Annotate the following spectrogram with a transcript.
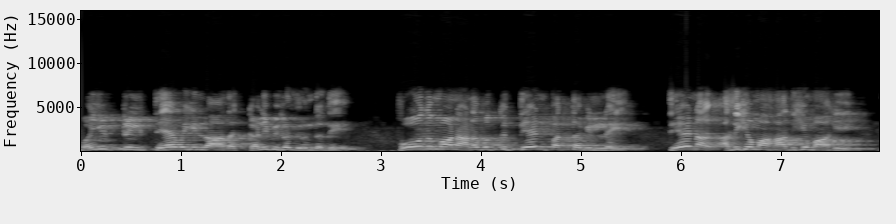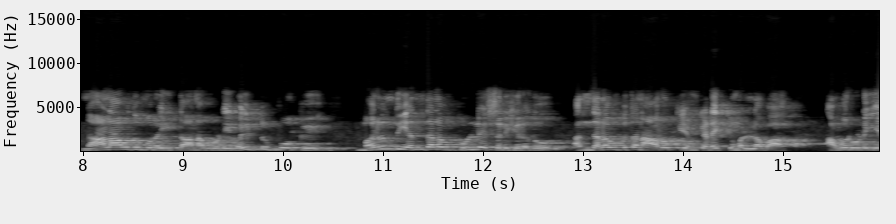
வயிற்றில் தேவையில்லாத கழிவுகள் இருந்தது. போதுமான அளவுக்கு தேன் பத்தவில்லை. தேன் அதிகமாக அதிகமாகி நாலாவது முறை தான் அவருடைய வயிற்றுப்போக்கு மருந்து எந்த அளவுக்கு உள்ளே செல்கிறதோ அந்த அளவுக்கு தான் ஆரோக்கியம் கிடைக்கும் அல்லவா? அவருடைய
